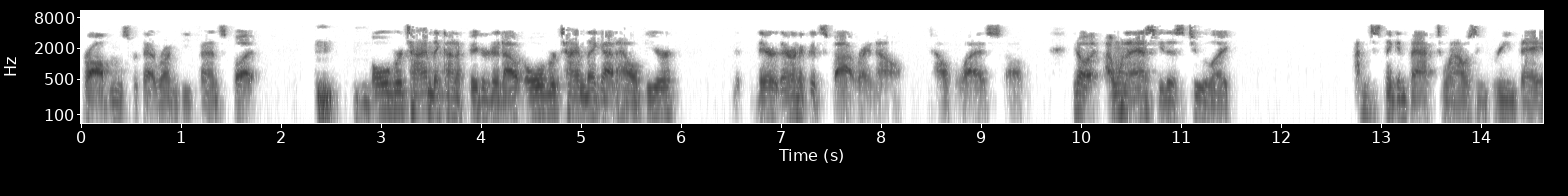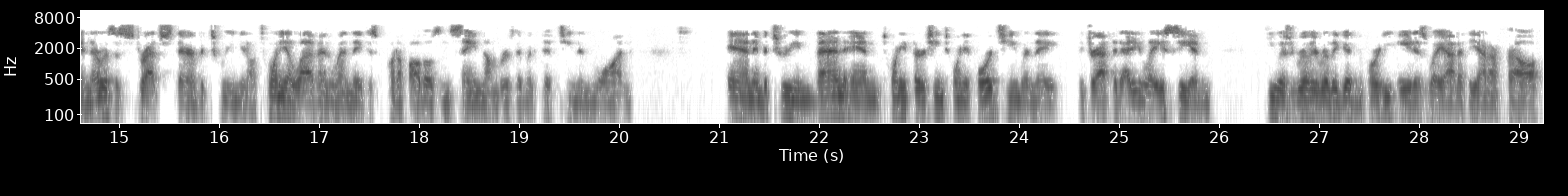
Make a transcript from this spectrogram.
problems with that run defense, but over time they kind of figured it out. Over time they got healthier. They're they're in a good spot right now, health wise. Um, you know, I want to ask you this too. Like, I'm just thinking back to when I was in Green Bay, and there was a stretch there between you know 2011 when they just put up all those insane numbers. They went 15 and one, and in between then and 2013, 2014 when they, they drafted Eddie Lacy and he was really really good before he ate his way out of the NFL.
